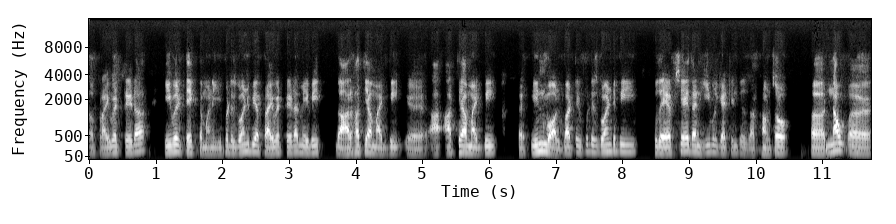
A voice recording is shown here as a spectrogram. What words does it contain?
a private trader. He will take the money. If it is going to be a private trader, maybe the Arhatya might be uh, might be involved. But if it is going to be to the FCI, then he will get into his account. So now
